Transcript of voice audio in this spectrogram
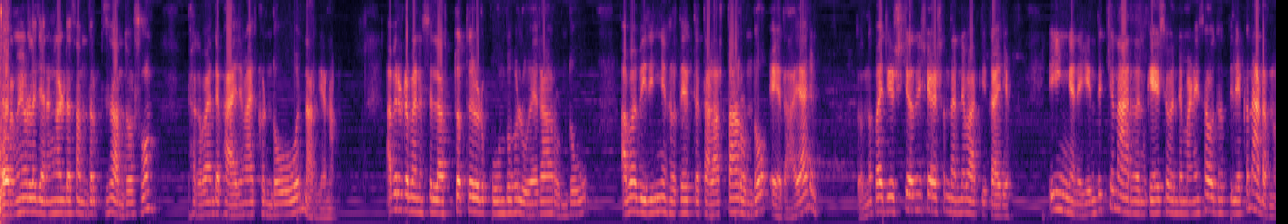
പുറമെയുള്ള ജനങ്ങളുടെ സംതൃപ്തി സന്തോഷവും ഭഗവാന്റെ ഭാര്യമാർക്കുണ്ടോ എന്നറിയണം. അവരുടെ മനസ്സിൽ അസ്വത്വയുടെ കൂമ്പുകൾ ഉയരാറുണ്ടോ? അവ വിരിഞ്ഞ ഹൃദയത്തെ തളർത്താറുണ്ടോ? ഏതായാലും ഇതൊന്ന് പരീക്ഷിച്ചതിന് ശേഷം തന്നെ ബാക്കി കാര്യം. ഇങ്ങനെ ചിന്തിച്ച നാരദൻ കേശവന്റെ മണിസൗധത്തിലേക്ക് നടന്നു.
